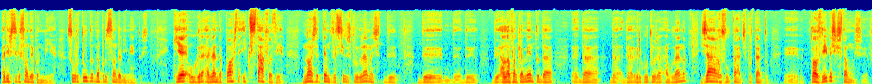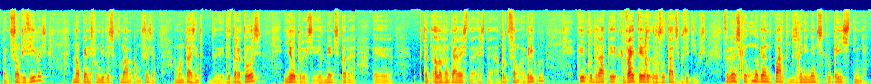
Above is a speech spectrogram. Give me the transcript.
A diversificação da economia, sobretudo na produção de alimentos que é a grande aposta e que se está a fazer. Nós já temos assistido os programas de, de, de, de, de alavancamento da, da, da, da, agricultura angolana. Já há resultados, portanto, eh, plausíveis, que, estamos, portanto, que são visíveis, não apenas por medidas que tomaram, como seja a montagem de, de tratores e outros elementos para eh, portanto, alavancar esta, esta a produção agrícola, que poderá ter, que vai ter resultados positivos. Sabemos que uma grande parte dos rendimentos que o país tinha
